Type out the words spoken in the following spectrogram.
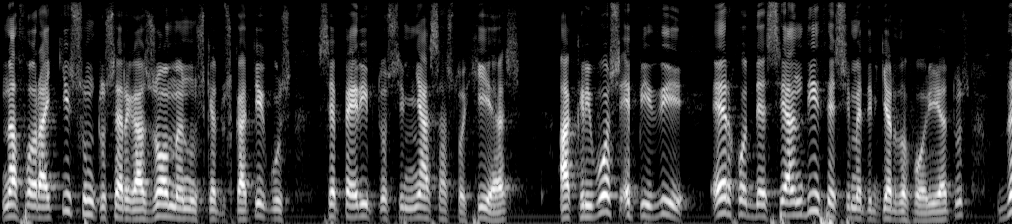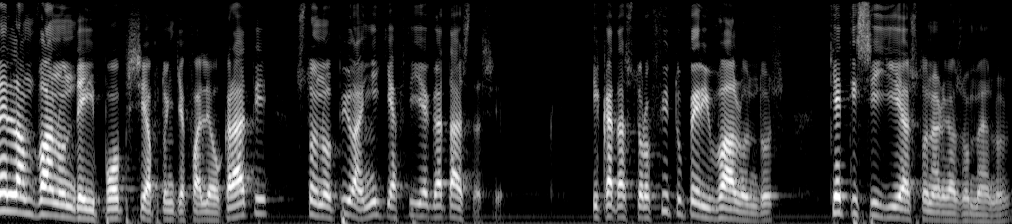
να θωρακίσουν τους εργαζόμενους και τους κατοίκους σε περίπτωση μιας αστοχίας, ακριβώς επειδή έρχονται σε αντίθεση με την κερδοφορία τους, δεν λαμβάνονται υπόψη από τον κεφαλαιοκράτη στον οποίο ανήκει αυτή η εγκατάσταση. Η καταστροφή του περιβάλλοντος και της υγείας των εργαζομένων,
